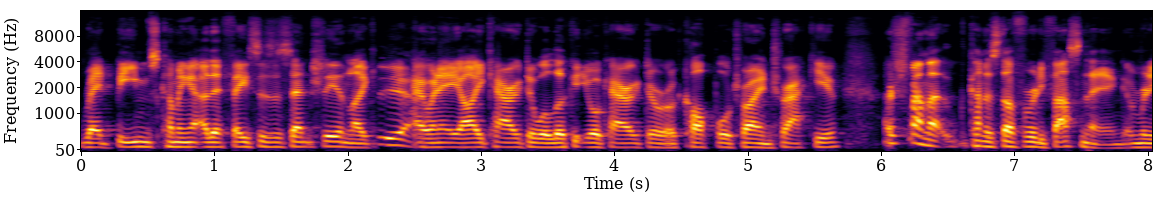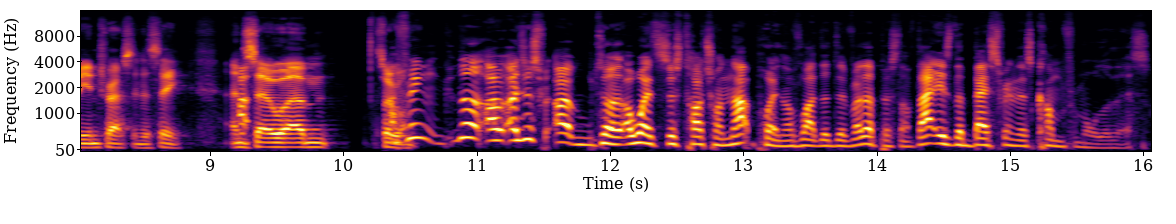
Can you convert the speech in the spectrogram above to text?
red beams coming out of their faces essentially and like yeah. how an AI character will look at your character or a cop will try and track you. I just found that kind of stuff really fascinating and really interesting to see. And I, so um so I think no, I, I just I, so I wanted to just touch on that point of like the developer stuff. That is the best thing that's come from all of this.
